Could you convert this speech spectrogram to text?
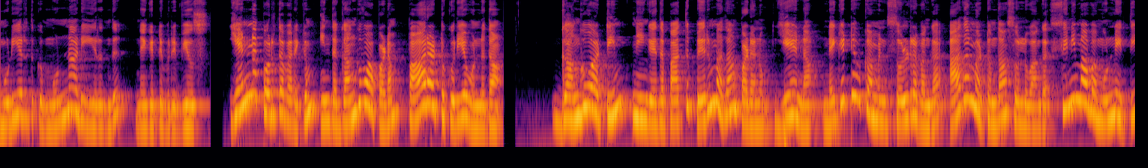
முடியறதுக்கு முன்னாடி இருந்து நெகட்டிவ் ரிவ்யூஸ் என்னை பொறுத்த வரைக்கும் இந்த கங்குவா படம் பாராட்டுக்குரிய ஒன்று தான் கங்குவா டீம் நீங்கள் இதை பார்த்து பெருமை தான் படணும். ஏன்னா நெகட்டிவ் கமெண்ட் சொல்கிறவங்க அதை மட்டும் தான் சொல்லுவாங்க. சினிமாவை முன்னேற்றி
